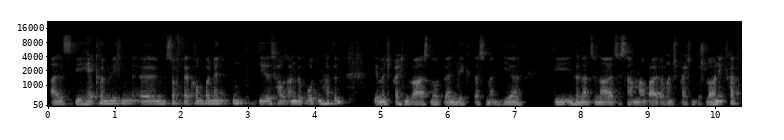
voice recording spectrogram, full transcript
als die herkömmlichen äh, Softwarekomponenten, die das Haus angeboten hatte. Dementsprechend war es notwendig, dass man hier die internationale Zusammenarbeit auch entsprechend beschleunigt hat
